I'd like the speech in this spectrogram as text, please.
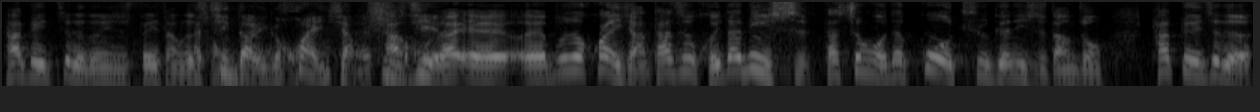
他对这个东西是非常的。他进到一个幻想世界，呃呃呃，不是幻想，他是回到历史，他生活在过去跟历史当中，他对这个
